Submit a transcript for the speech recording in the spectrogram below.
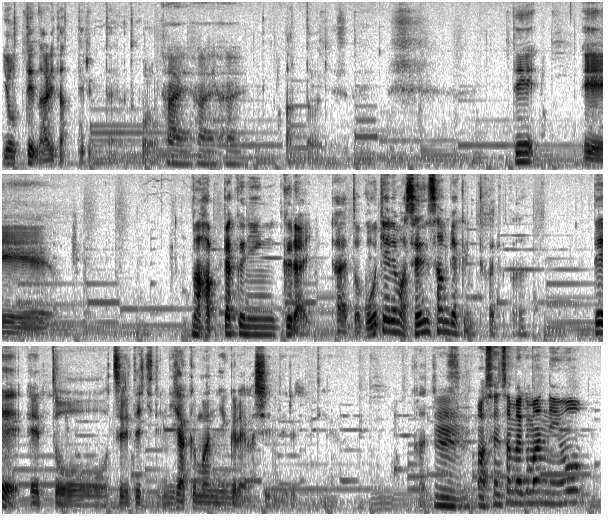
よって成り立ってるみたいなところがあったわけですよね。で、えーまあ、800人くらいあと合計でまあ1300人って書いてあったな。で、えっと、連れてきて200万人ぐらいが死んでるっていう感じうですね。んあ1300万人を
